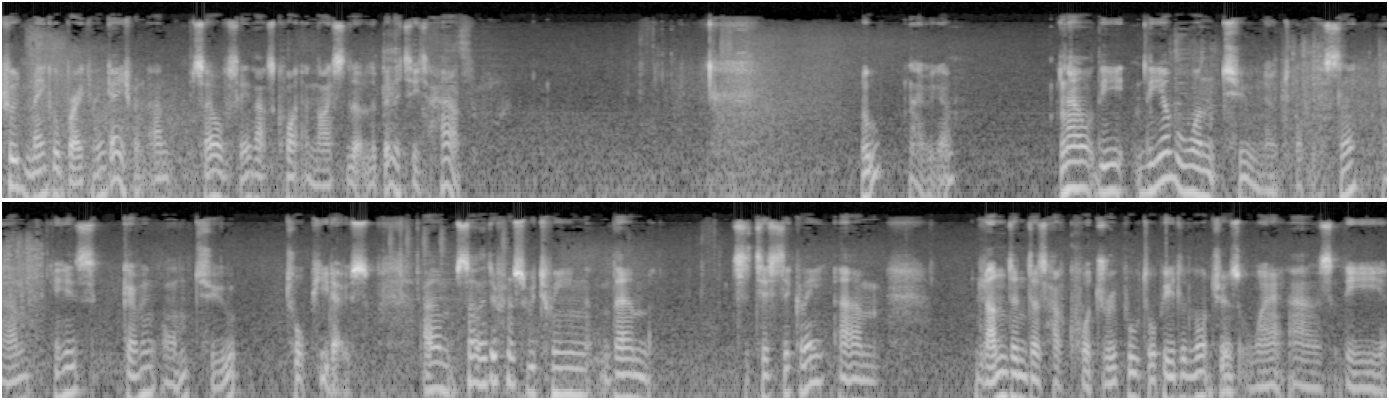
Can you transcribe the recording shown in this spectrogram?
could make or break an engagement, and so obviously that's quite a nice little ability to have. Oh, there we go. Now, the the other one to note, obviously, um, is going on to torpedoes. Um, so the difference between them statistically, um, London does have quadruple torpedo launchers, whereas the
